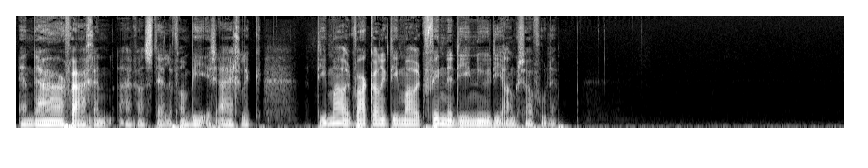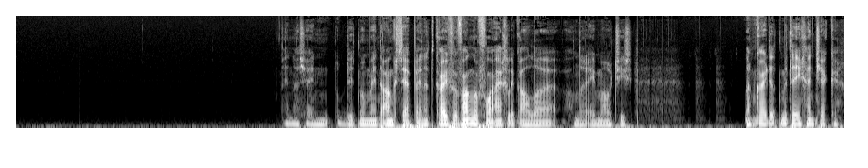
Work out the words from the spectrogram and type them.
En daar vragen aan gaan stellen van wie is eigenlijk die Mark? Waar kan ik die Mark vinden die nu die angst zou voelen? En als jij op dit moment angst hebt en het kan je vervangen voor eigenlijk alle andere emoties, dan kan je dat meteen gaan checken.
